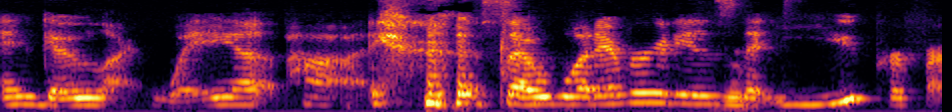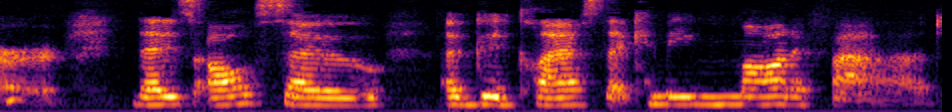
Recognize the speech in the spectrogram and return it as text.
and go like way up high. so, whatever it is that you prefer, that is also a good class that can be modified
